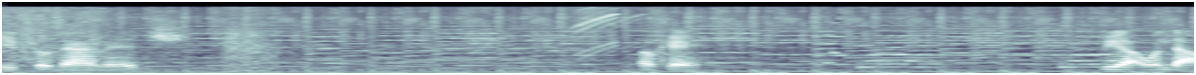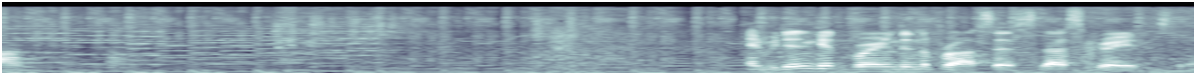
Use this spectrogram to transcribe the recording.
Neutral damage. Okay. We got one down. And we didn't get burned in the process. That's great. So.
